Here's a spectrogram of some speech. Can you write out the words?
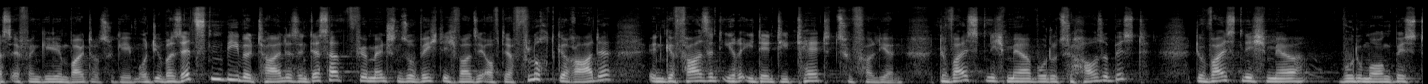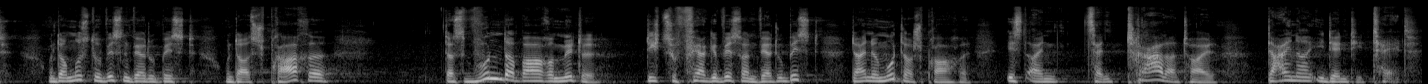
das Evangelium weiterzugeben. Und die übersetzten Bibelteile sind deshalb für Menschen so wichtig, weil sie auf der Flucht gerade in Gefahr sind, ihre Identität zu verlieren. Du weißt nicht mehr, wo du zu Hause bist. Du weißt nicht mehr, wo du morgen bist. Und da musst du wissen, wer du bist. Und da ist Sprache das wunderbare Mittel, dich zu vergewissern, wer du bist. Deine Muttersprache ist ein zentraler Teil deiner Identität.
